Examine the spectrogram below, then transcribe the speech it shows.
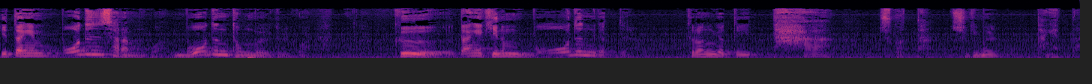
이 땅의 모든 사람과 모든 동물들과 그 땅에 기는 모든 것들 그런 것들이 다 죽었다. 죽임을 당했다.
